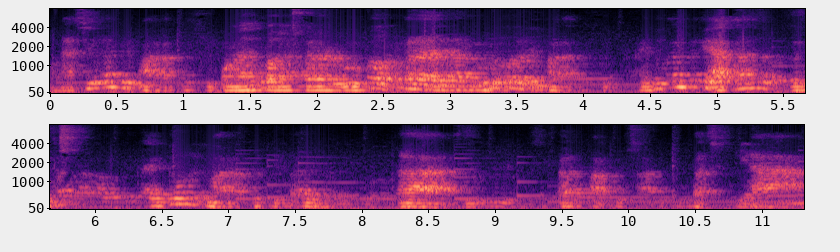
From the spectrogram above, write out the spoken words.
penghasilan 500 juta. penghasilan tuh. Penghasilan dulu tuh 500 juta. Itu kan kelihatan sebetulnya kalau kita itu 500 juta 12 sekitar 41 juta sekian.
